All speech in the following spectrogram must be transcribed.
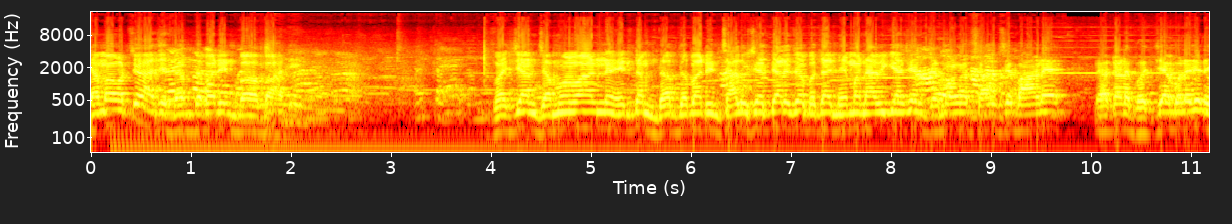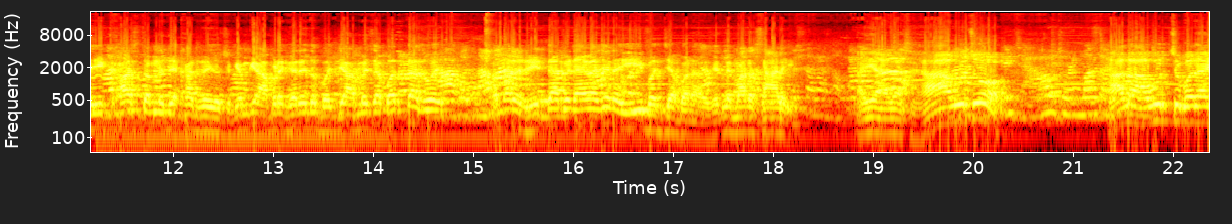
જમાવટ છે? આજે ધબધબાટીને બ બાટી ભજન જમવાન ને એકદમ ધબધબાટીને ચાલુ છે. અત્યારે જો બધા મહેમાન આવી ગયા છે ને જમણવાર ચાલુ છે બાણે અટાણે ભજીયા બને છે ને એ ખાસ તમને દેખાડી રહ્યો છે. કેમ કે આપણે ઘરે તો ભજીયા હંમેશા બનતા જ હોય. અમારે રીટાબેન આવ્યા છે ને એ ભજીયા બનાવે છે. એટલે મારા સાળી. અહીંયા આવ્યા છે. હા આવું છું. હાલો આવું જ છું બધા.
